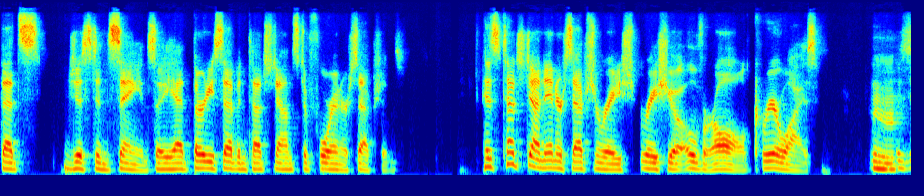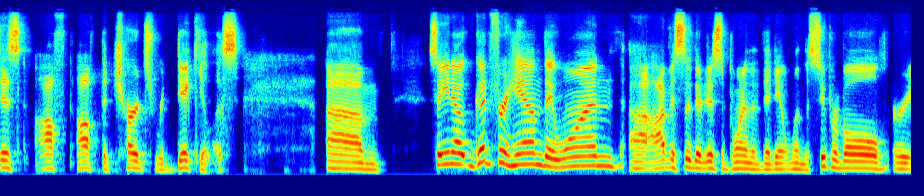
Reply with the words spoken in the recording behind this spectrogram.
That's just insane. So he had 37 touchdowns to four interceptions. his touchdown to interception ratio, overall, career wise, Mhm. is just off off the charts ridiculous. Um, so you know, good for him. They won. Uh, obviously, they're disappointed that they didn't win the Super Bowl or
